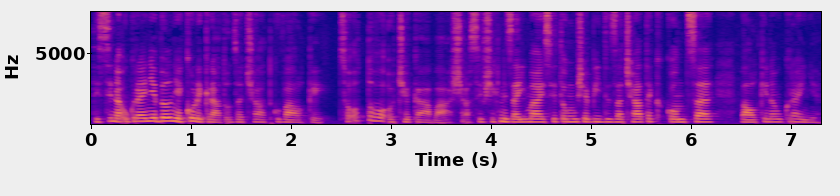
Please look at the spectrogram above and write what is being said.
Ty jsi na Ukrajině byl několikrát od začátku války. Co od toho očekáváš? Asi všechny zajímá, jestli to může být začátek konce války na Ukrajině.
